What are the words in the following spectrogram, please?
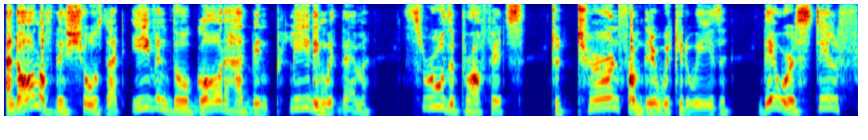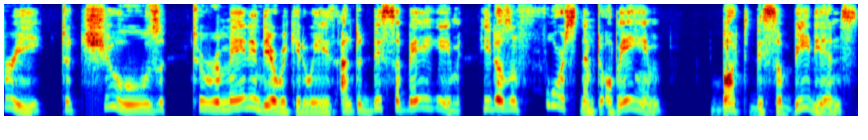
And all of this shows that even though God had been pleading with them through the prophets to turn from their wicked ways, they were still free to choose to remain in their wicked ways and to disobey Him. He doesn't force them to obey Him, but disobedience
